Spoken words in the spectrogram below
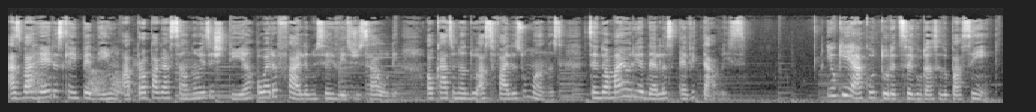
As barreiras que impediam a propagação não existiam ou era falha nos serviços de saúde, ocasionando as falhas humanas, sendo a maioria delas evitáveis. E o que é a cultura de segurança do paciente?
